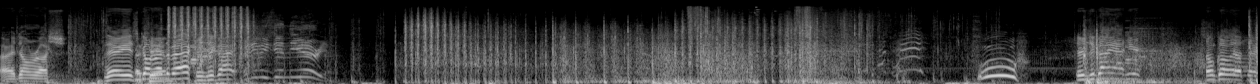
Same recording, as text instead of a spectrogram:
All right, don't rush. There he is. I Going see around the back. There's a guy. Enemies in the area. Woo. There's a guy out here. Don't go out there.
